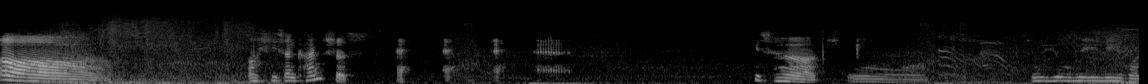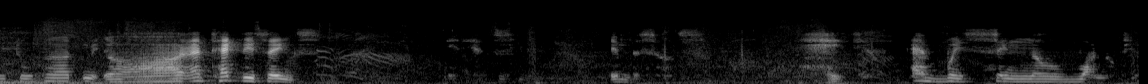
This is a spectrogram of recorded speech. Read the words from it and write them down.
Oh. Oh, he's unconscious. he's hurt. Oh. Do you really want to hurt me? Oh, attack these things. Idiots. Imbeciles. Hate you. Every single one of you.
